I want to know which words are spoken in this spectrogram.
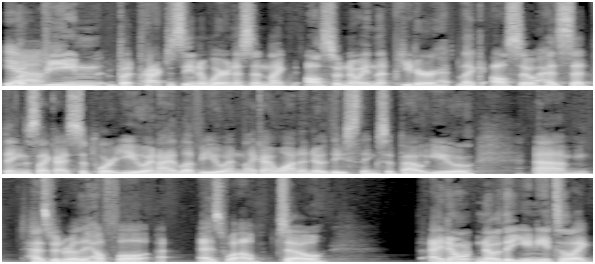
yeah. but being but practicing awareness and like also knowing that peter like also has said things like i support you and i love you and like i want to know these things about you um, has been really helpful as well. So i don't know that you need to like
